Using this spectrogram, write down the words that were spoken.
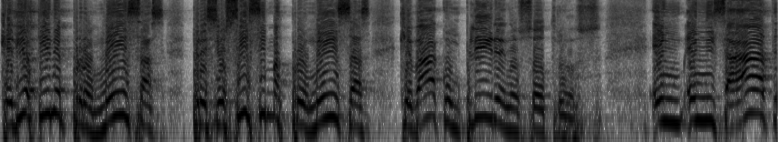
que Dios tiene promesas, preciosísimas promesas que va a cumplir en nosotros. En, en Isaac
